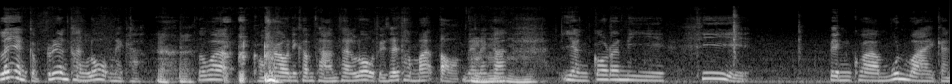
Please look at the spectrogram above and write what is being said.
และอย่างกับเรื่องทางโลกเนี่ยค่ะอ่าฮะเพราะว่าของเราในคำถามทางโลกแต่ใช้ธรรมะตอบเนี่ยนะคะอืมอืมอย่างกรณีที่ เป็นความวุ่นวายกัน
